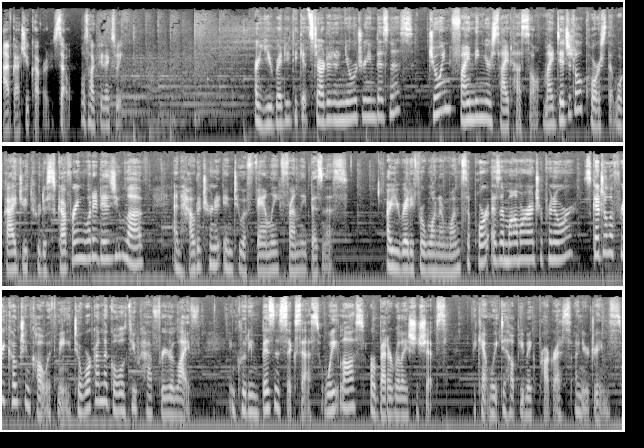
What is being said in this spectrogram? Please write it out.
I've got you covered. So we'll talk to you next week. Are you ready to get started on your dream business? Join Finding Your Side Hustle, my digital course that will guide you through discovering what it is you love and how to turn it into a family friendly business. Are you ready for one on one support as a mom or entrepreneur? Schedule a free coaching call with me to work on the goals you have for your life including business success, weight loss, or better relationships. I can't wait to help you make progress on your dreams.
